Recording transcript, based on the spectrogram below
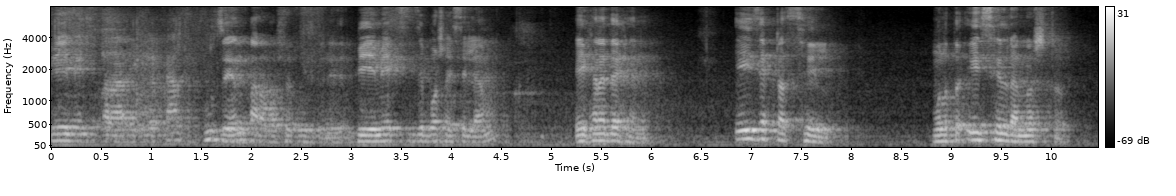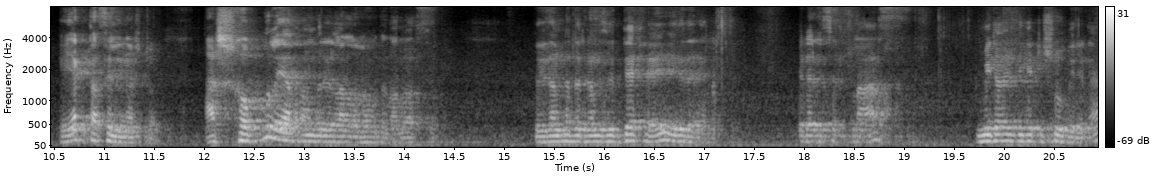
বিএমএক্স এগুলো কাজ বুঝেন, তারা অবশ্যই বুঝবেন। যে বিএমএক্স যে বসাইছিলাম, এখানে দেখেন, এই যে একটা সেল মূলত এই সেলটা নষ্ট। এই একটা ছেলে নষ্ট। আর সবগুলোই আলহামদুলিল্লাহ আল্লাহর রহমতে ভালো আছে। তো আপনাদের আমি যদি দেখাই এই যে দেখেন, এটা হচ্ছে প্লাস মিটারের দিকে একটু শো করে না।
